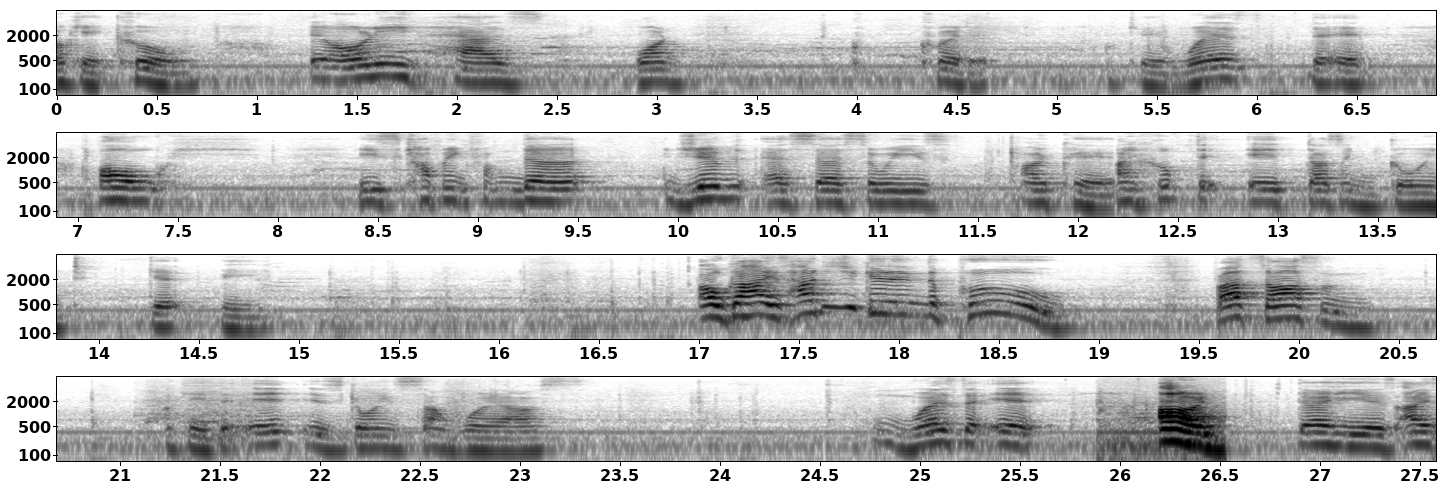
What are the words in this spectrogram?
Okay, cool. It only has one credit. Okay, where's the it? Oh, he's coming from the gym accessories. Okay, I hope that it doesn't going to get me. Oh guys, how did you get in the pool? That's awesome. Okay, the it is going somewhere else. Hmm, where's the it? Oh, there he is. I,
